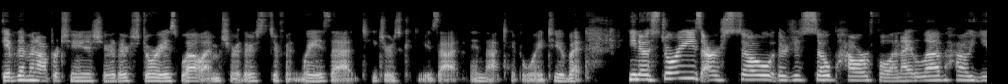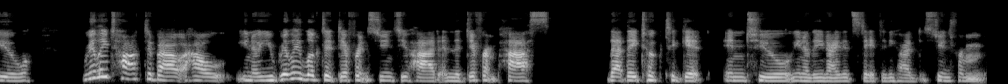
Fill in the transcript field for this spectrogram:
give them an opportunity to share their story as well. I'm sure there's different ways that teachers could use that in that type of way too. But, you know, stories are so, they're just so powerful. And I love how you really talked about how, you know, you really looked at different students you had and the different paths that they took to get into, you know, the United States. And you had students from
